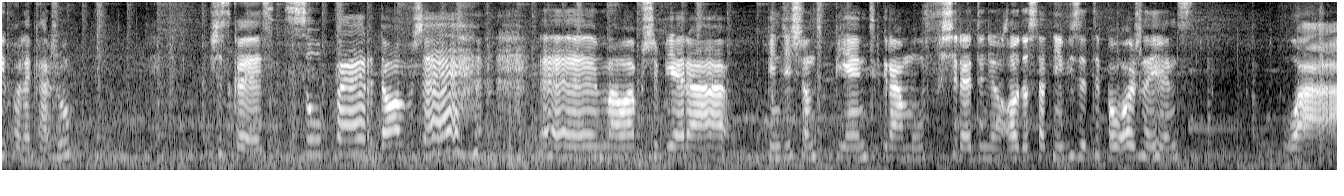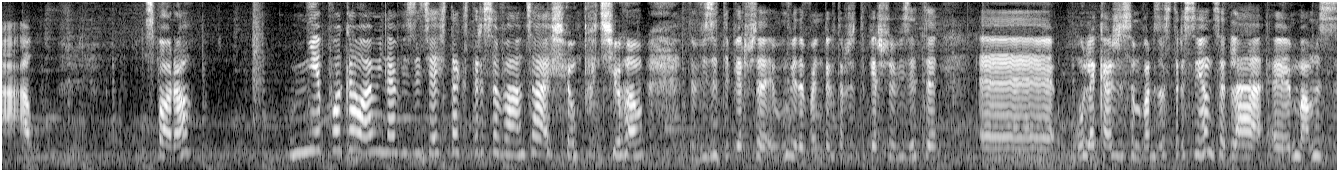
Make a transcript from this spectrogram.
I po lekarzu. Wszystko jest super, dobrze. E, mała przybiera 55 gramów średnio od ostatniej wizyty położnej, więc wow. Sporo. Nie płakała mi na wizycie, ja się tak stresowałam, cała się pociłam. Te wizyty pierwsze, mówię do pani doktor, że te pierwsze wizyty e, u lekarzy są bardzo stresujące dla e, mam z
